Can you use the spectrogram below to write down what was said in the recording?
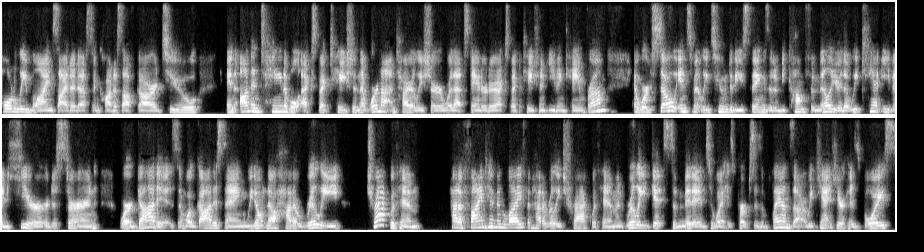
totally blindsided us and caught us off guard, to an unattainable expectation that we're not entirely sure where that standard or expectation even came from. And we're so intimately tuned to these things that have become familiar that we can't even hear or discern where God is and what God is saying. We don't know how to really track with Him, how to find Him in life, and how to really track with Him and really get submitted to what His purposes and plans are. We can't hear His voice.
